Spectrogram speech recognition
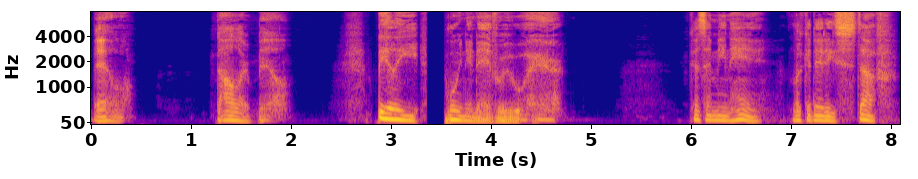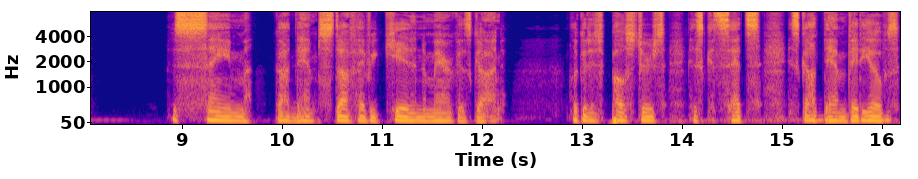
Bill. Dollar Bill. Billy pointed everywhere. Because, I mean, hey, look at Eddie's stuff. The same goddamn stuff every kid in America's got. Look at his posters, his cassettes, his goddamn videos.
